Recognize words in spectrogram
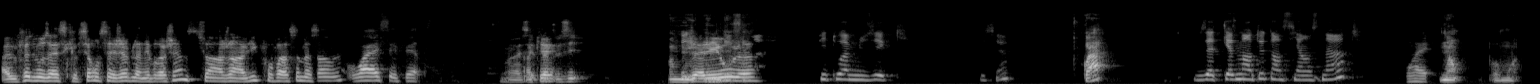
Avez-vous fait vos inscriptions au cégep l'année prochaine? C'est-tu en janvier qu'il faut faire ça, me semble? hein? Ouais, c'est fait. Ouais, c'est Ok. fait aussi. Vous allez où, là? Puis toi, musique. C'est ça? Quoi? Vous êtes quasiment tous en sciences nat? Ouais. Non, pas moi.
